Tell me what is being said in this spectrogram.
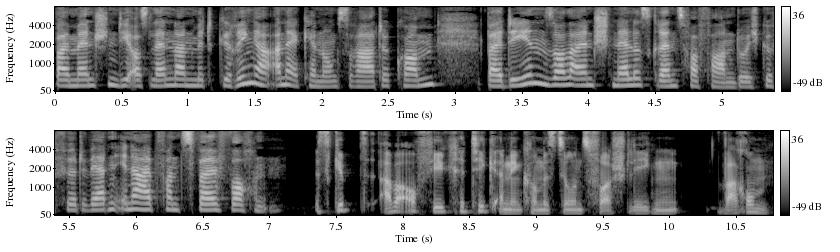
bei Menschen, die aus Ländern mit geringer Anerkennungsrate kommen. Bei denen soll ein schnelles Grenzverfahren durchgeführt werden innerhalb von zwölf Wochen. Es gibt aber auch viel Kritik an den Kommissionsvorschlägen. Warum?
